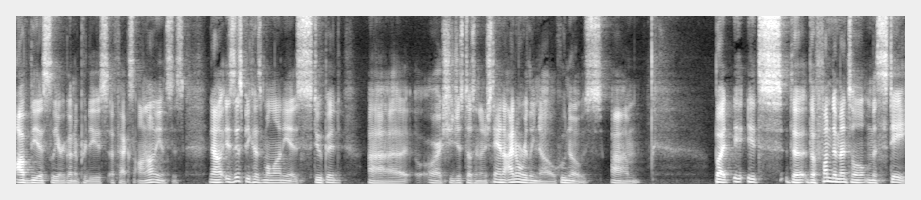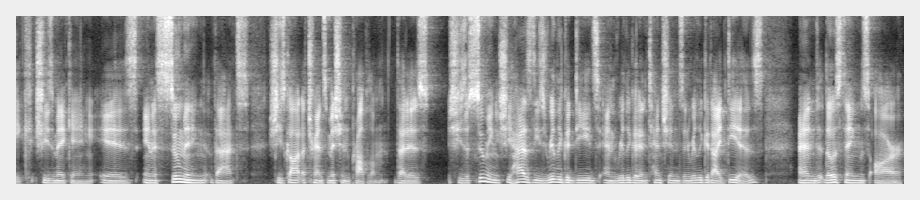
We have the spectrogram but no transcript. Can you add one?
obviously are going to produce effects on audiences. Now, is this because Melania is stupid uh, or she just doesn't understand? I don't really know. Who knows? Um, but it, it's the the fundamental mistake she's making is in assuming that she's got a transmission problem. That is she's assuming she has these really good deeds and really good intentions and really good ideas and those things are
